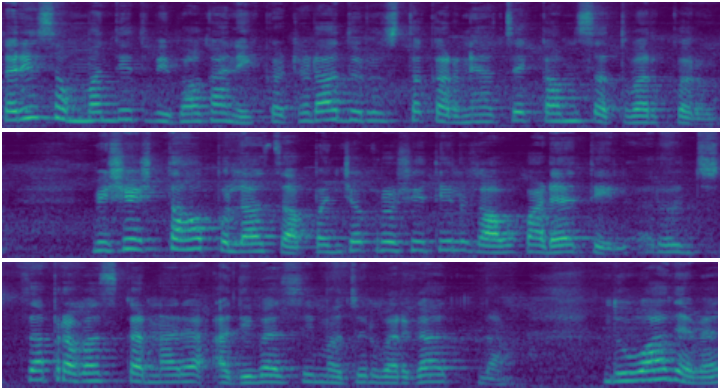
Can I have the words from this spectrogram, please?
तरी संबंधित विभागाने कठडा दुरुस्त करण्याचे काम सत्वर करून विशेषतः पुलाचा पंचक्रोशीतील गावपाड्यातील रोजचा प्रवास करणाऱ्या आदिवासी मजूर वर्गांना दुवा द्याव्यात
